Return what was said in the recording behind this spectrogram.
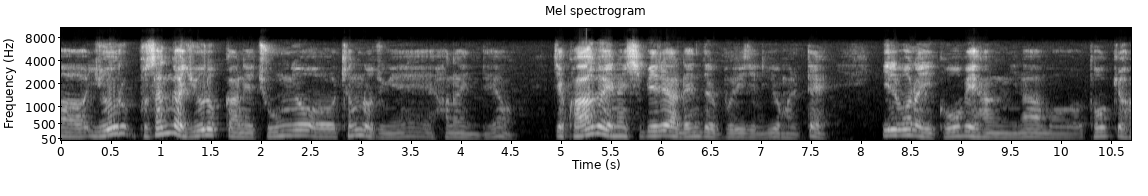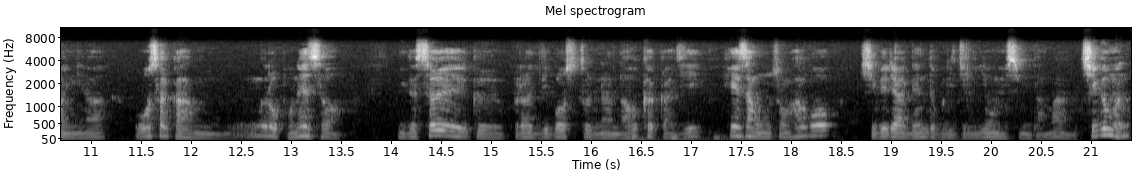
어, 유럽, 부산과 유럽 간의 중요 어, 경로 중에 하나인데요. 이제 과거에는 시베리아 land bridge를 이용할 때 일본의 고베항이나 뭐 도쿄항이나 오사카항으로 보내서 이것을 그 브라디보스토크나 나우카까지 해상 운송하고 시베리아 랜드 브리지를 이용했습니다만 지금은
